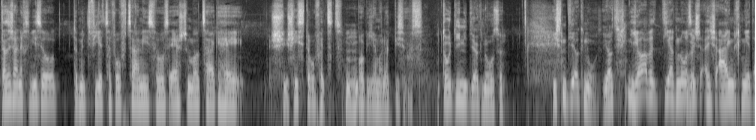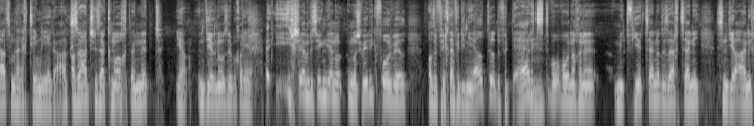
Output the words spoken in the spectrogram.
Das ist eigentlich wie so mit 14, 15 so das erste Mal zu sagen, hey, sch- schiss drauf, jetzt Mhm. probieren wir mal etwas aus. Durch deine Diagnose. Ist eine Diagnose? Ja, es ist eine Ja, aber die Diagnose ist, Oder- ist eigentlich mir damals eigentlich ziemlich egal. gewesen. Also hättest du das auch gemacht, wenn nicht ja. eine Diagnose bekommen? Genau. Äh, Ich stelle mir das irgendwie auch noch, noch schwierig vor, weil, oder vielleicht auch für deine Eltern oder für die Ärzte, Mhm. wo, wo nachher mit 14 oder 16 sind ja eigentlich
